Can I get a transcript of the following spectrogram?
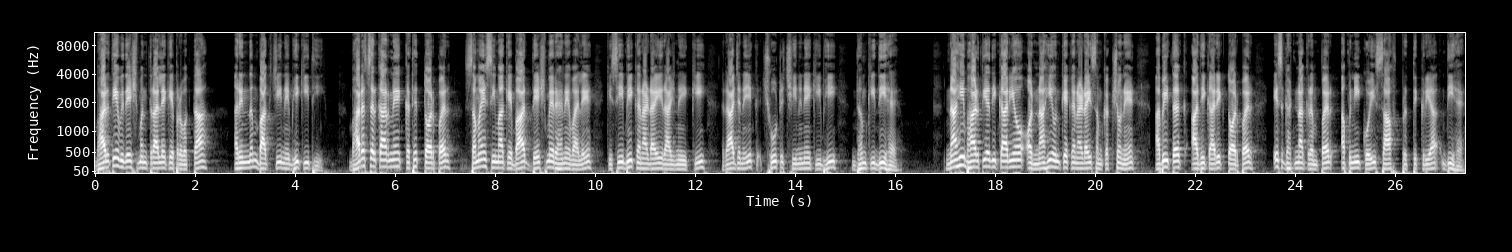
भारतीय विदेश मंत्रालय के प्रवक्ता अरिंदम बागची ने भी की थी। भारत सरकार ने कथित तौर पर समय सीमा के बाद देश में रहने वाले किसी भी कनाडाई राजनयिक की राजनयिक छूट छीनने की भी धमकी दी है। न ही भारतीय अधिकारियों और न ही उनके कनाडाई समकक्षों ने अभी तक आधिकारिक तौर पर इस घटनाक्रम पर अपनी कोई साफ़ प्रतिक्रिया दी है।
